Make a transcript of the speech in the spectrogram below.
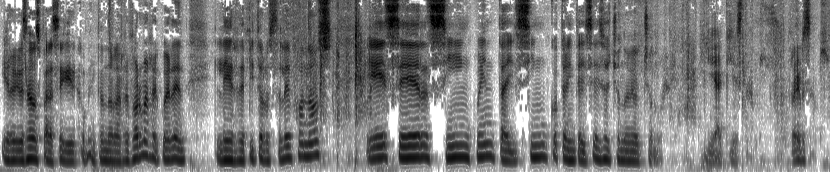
y regresamos para seguir comentando las reformas. Recuerden, les repito los teléfonos, es el 55 36 8989. Y aquí estamos. Regresamos.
